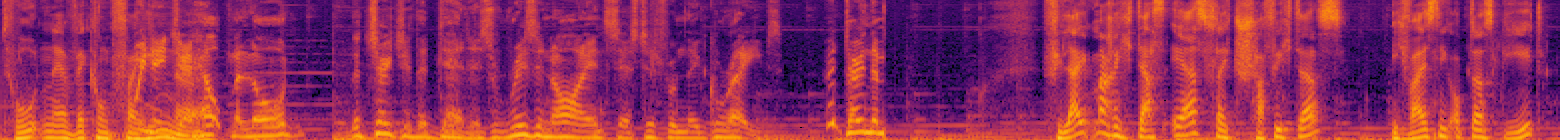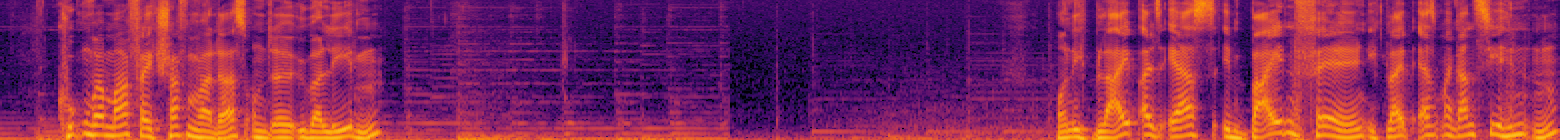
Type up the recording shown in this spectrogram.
Totenerweckung verhindern. We need your help, my lord. The Church of the Dead has risen our ancestors from their graves. Vielleicht mache ich das erst, vielleicht schaffe ich das. Ich weiß nicht, ob das geht. Gucken wir mal, vielleicht schaffen wir das und äh, überleben. Und ich bleibe als erst in beiden Fällen, ich bleibe erstmal ganz hier hinten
